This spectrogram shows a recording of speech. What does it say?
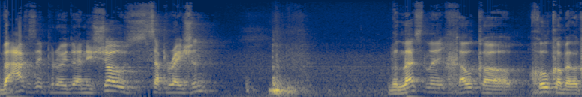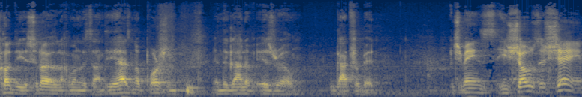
va'achazei proido, and he shows separation, v'lesle chelko he has no portion in the God of Israel, God forbid. Which means he shows the shame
